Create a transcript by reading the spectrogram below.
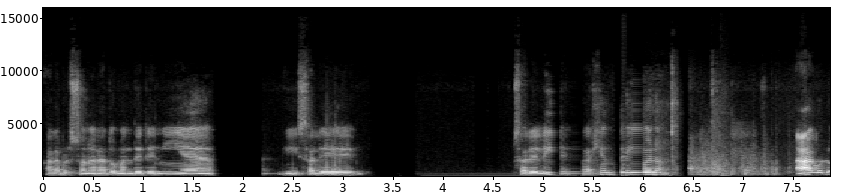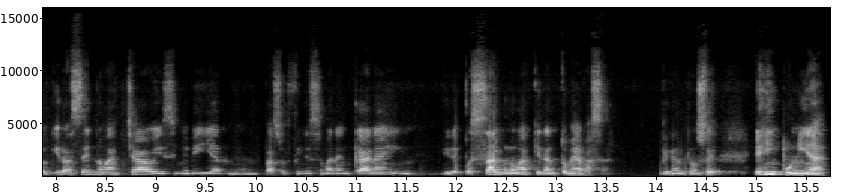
a la persona la toman detenida y sale, sale libre, la gente, dice, bueno, hago lo que quiero hacer nomás, chao, y si me pillan, paso el fin de semana en cana y, y después salgo nomás, ¿qué tanto me va a pasar? Entonces, es impunidad.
